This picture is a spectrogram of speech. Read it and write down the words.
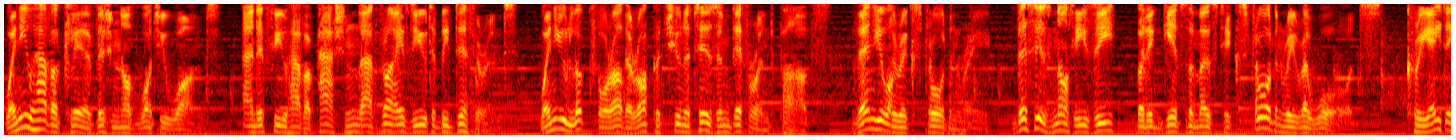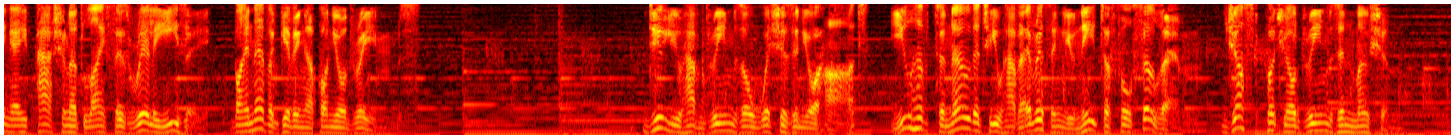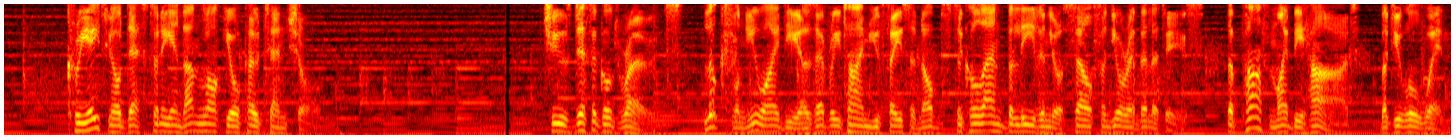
When you have a clear vision of what you want, and if you have a passion that drives you to be different, when you look for other opportunities and different paths, then you are extraordinary. This is not easy, but it gives the most extraordinary rewards. Creating a passionate life is really easy, by never giving up on your dreams. Do you have dreams or wishes in your heart? You have to know that you have everything you need to fulfill them. Just put your dreams in motion. Create your destiny and unlock your potential. Choose difficult roads. Look for new ideas every time you face an obstacle and believe in yourself and your abilities. The path might be hard, but you will win.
